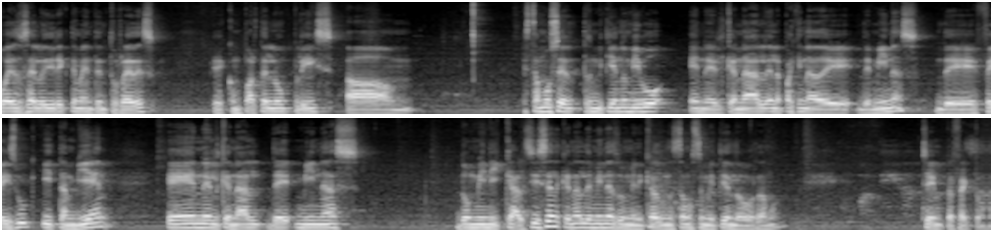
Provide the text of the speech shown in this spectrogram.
Puedes hacerlo directamente en tus redes. Eh, compártelo, please. Um, estamos transmitiendo en vivo en el canal, en la página de, de, Minas de Facebook y también en el canal de Minas Dominical. Sí, es en el canal de Minas Dominical donde estamos transmitiendo, ¿verdad? Sí, perfecto.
